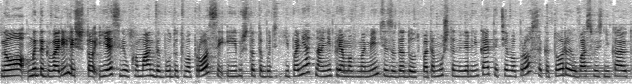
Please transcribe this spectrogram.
но мы договорились, что если у команды будут вопросы и им что-то будет непонятно, они прямо в моменте зададут, потому что наверняка это те вопросы, которые у вас возникают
